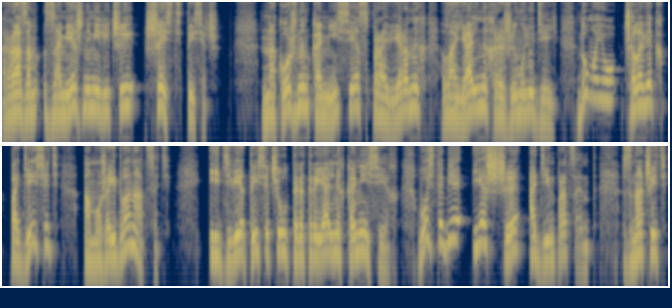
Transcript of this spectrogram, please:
Разам з замежнымі лічы 6 тысяч. На кожным камісія з правераных лаяльных рэжыму людзей. Думаю, чалавек па 10, а можа і 12. І две тысячы ў тэрытарыяльных камісіях. Вось табе яшчэ один процент. Значыць,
